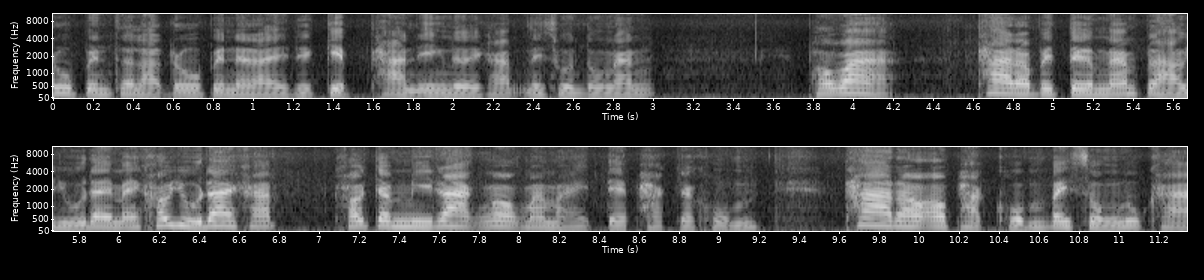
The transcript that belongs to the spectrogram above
รูปเป็นสลัดโรเป็นอะไร หรือเก็บทานเองเลยครับ ในส่วนตรงนั้น เพราะว่าถ้าเราไปเติมน้ำเปล่าอยู่ได้ไหมเขาอยู่ได้ครับเขาจะมีรากงอกมาใหม่ แต่ผักจะขม ถ้าเราเอาผักขมไปส่งลูกค้า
